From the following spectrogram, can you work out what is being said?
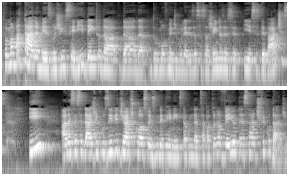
foi uma batalha mesmo de inserir dentro da, da, da do movimento de mulheres essas agendas e esses debates. E a necessidade, inclusive, de articulações independentes da comunidade sapatona veio dessa dificuldade.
